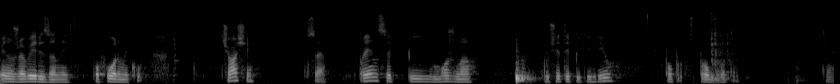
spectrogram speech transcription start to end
Він вже вирізаний по формі чаші. Все. Принципі, можна включити підігрів, спробувати. Так.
